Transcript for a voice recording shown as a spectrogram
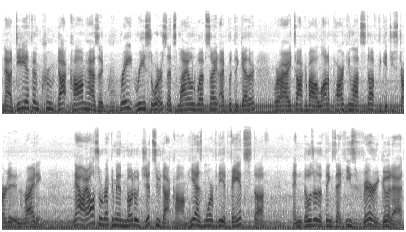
Now, ddfmcrew.com has a great resource. That's my own website I put together where I talk about a lot of parking lot stuff to get you started in riding. Now, I also recommend motojitsu.com. He has more of the advanced stuff, and those are the things that he's very good at.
